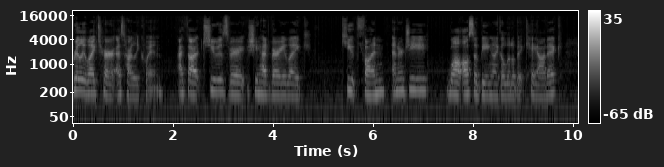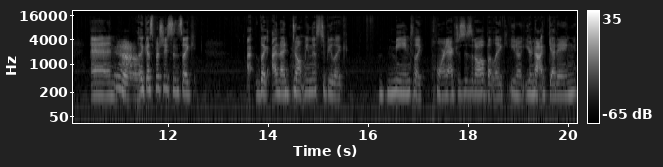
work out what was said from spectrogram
really liked her as Harley Quinn. I thought she was very she had very like cute fun energy while also being like a little bit chaotic and Yeah. like especially since like like and I don't mean this to be like mean to like porn actresses at all but like you know you're not getting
